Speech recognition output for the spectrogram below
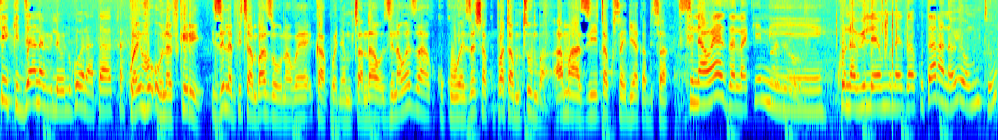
si kijana vile ulikuwa unataka Kwa hivyo unafikiri zile picha ambazo unaweka kwenye mtandao zinaweza kukuwezesha kupata mtumba ama hazitakusaidia kabisa? sinaweza lakini kuna vile mnaweza kutana na huyo mtu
